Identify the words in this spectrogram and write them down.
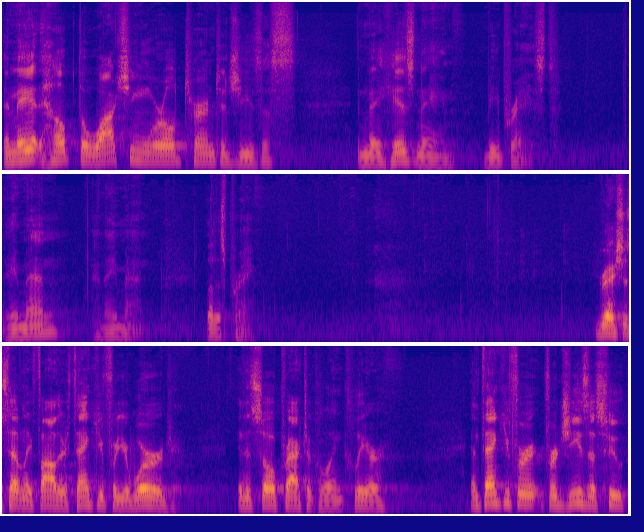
And may it help the watching world turn to Jesus. And may his name be praised. Amen and amen. Let us pray. Gracious Heavenly Father, thank you for your word. It is so practical and clear. And thank you for, for Jesus who,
